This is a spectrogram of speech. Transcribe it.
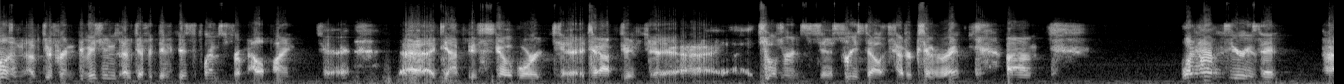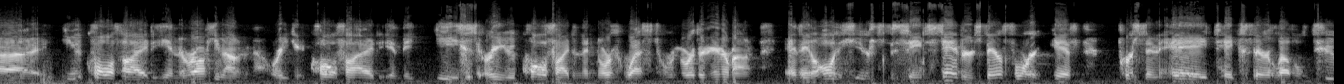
ton of different divisions of different disciplines, from alpine to uh, adaptive snowboard to adaptive to uh, children's to freestyle, et cetera, et cetera, right? Um, what happens here is that uh, you get qualified in the Rocky Mountain, or you get qualified in the East, or you get qualified in the Northwest or Northern Intermountain, and they all adhere to the same standards. Therefore, if person A takes their level two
